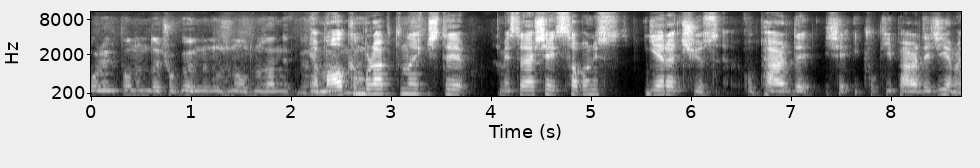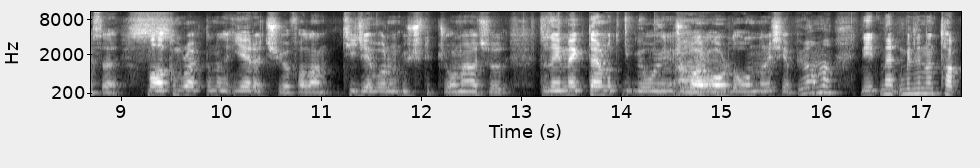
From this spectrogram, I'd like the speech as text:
Oladipo'nun da çok ömrünün uzun olduğunu zannetmiyorum. Ya Malcolm. Brogdon'a işte mesela şey Sabonis yer açıyor. O perde şey çok iyi perdeci ya mesela. Malcolm Brogdon'a yer açıyor falan. TJ Warren üçlükçü ona açıyor. Dwayne McDermott gibi bir oyuncu var orada onlara şey yapıyor ama Nate McMillan'ın tak,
